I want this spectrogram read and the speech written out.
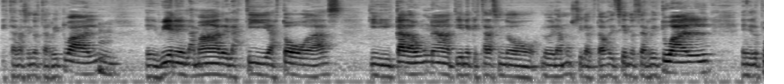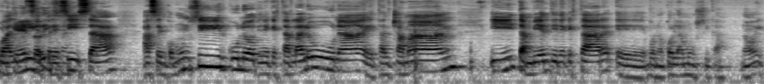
están haciendo este ritual, Mm. eh, viene la madre, las tías, todas, y cada una tiene que estar haciendo lo de la música que estabas diciendo, ese ritual en el cual Porque se dice. precisa, hacen como un círculo, tiene que estar la luna, está el chamán, y también tiene que estar, eh, bueno, con la música, ¿no? Y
